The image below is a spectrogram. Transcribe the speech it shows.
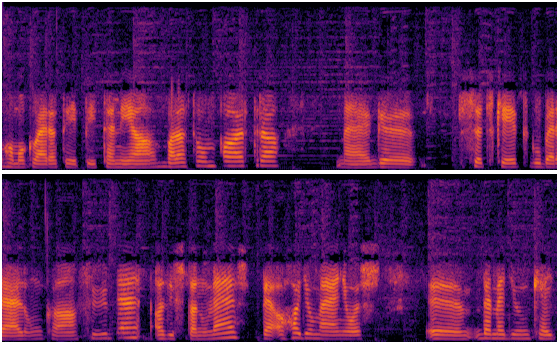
homokvárat építeni a Balatonpartra, meg ö, szöcskét guberálunk a fűbe, az is tanulás, de a hagyományos bemegyünk egy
